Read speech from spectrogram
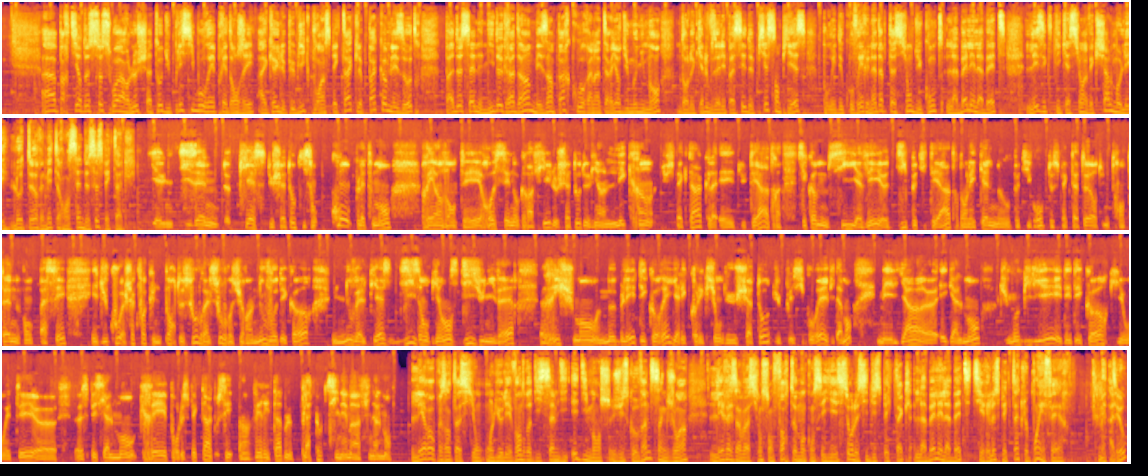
À partir de ce soir, le château du Plessis-Bourré près d'Angers accueille le public pour un spectacle pas comme les autres. Pas de scène ni de gradin, mais un parcours à l'intérieur du monument dans lequel vous allez passer de pièce en pièce pour y découvrir une adaptation du conte La Belle et la Bête. Les explications avec Charles Mollet, l'auteur et metteur en scène de ce spectacle. Il y a une dizaine de pièces du château qui sont complètement réinventées, rescénographiées. Le château devient l'écrin du spectacle et du théâtre. C'est comme s'il y avait dix petits théâtres dans lesquels nos petits groupes de spectateurs d'une trentaine vont passer. Et du coup, à chaque fois qu'une porte s'ouvre, elle s'ouvre sur un nouveau décor, une nouvelle pièce, dix ambiances, dix univers richement meublés, décorés. Il y a les collections du château, du Plessis-Bourré évidemment, mais il y a également du mobilier et des décors qui ont été euh, spécialement créés pour le spectacle. C'est un véritable plateau de cinéma finalement. Les représentations ont lieu les vendredis, samedis et dimanches jusqu'au 25 juin. Les réservations sont fortement conseillées sur le site du spectacle La Belle et la Bête-le spectacle.fr. Météo?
